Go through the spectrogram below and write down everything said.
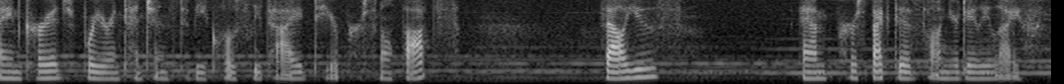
I encourage for your intentions to be closely tied to your personal thoughts, values, and perspectives on your daily life.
